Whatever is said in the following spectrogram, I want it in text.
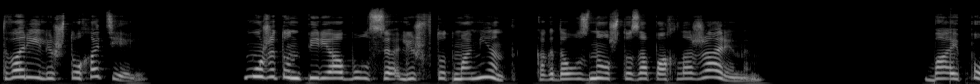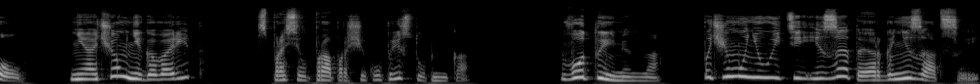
творили, что хотели? Может, он переобулся лишь в тот момент, когда узнал, что запахло жареным? Байпол ни о чем не говорит? — спросил прапорщик у преступника. «Вот именно. Почему не уйти из этой организации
